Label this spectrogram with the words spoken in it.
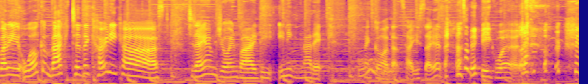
everybody. Welcome back to the Cody Cast. Today I'm joined by the enigmatic. Thank God that's how you say it. That's a big word.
